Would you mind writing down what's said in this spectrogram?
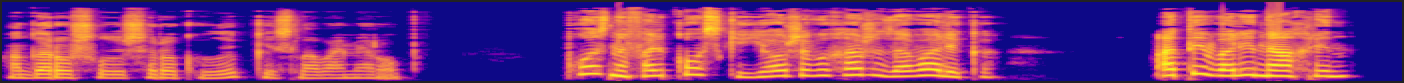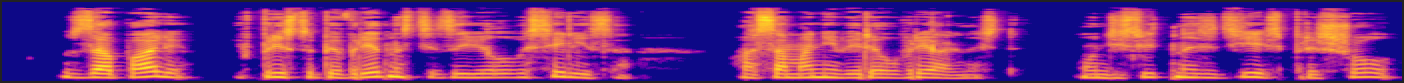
Огорошил ее широкой улыбкой и словами Роб. «Поздно, Фальковский, я уже выхожу за Валика. А ты вали нахрен!» В запале и в приступе вредности заявила Василиса, а сама не верила в реальность. Он действительно здесь, пришел,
